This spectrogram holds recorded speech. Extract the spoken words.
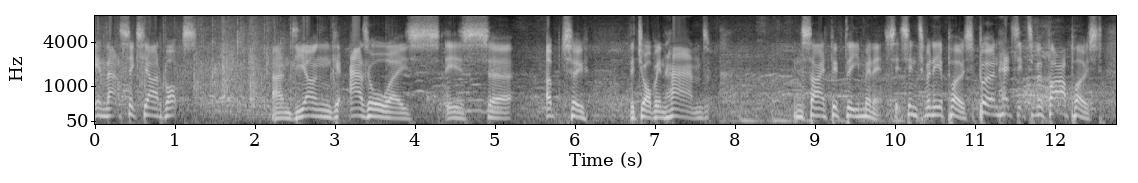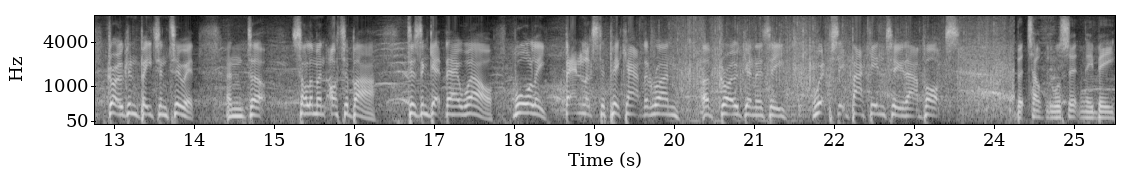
in that six-yard box, and Young, as always, is uh, up to the job in hand. Inside 15 minutes, it's into the near post. Byrne heads it to the far post. Grogan beaten to it, and uh, Solomon Otterbar doesn't get there well. Whalley then looks to pick out the run of Grogan as he whips it back into that box. But Telford will certainly be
